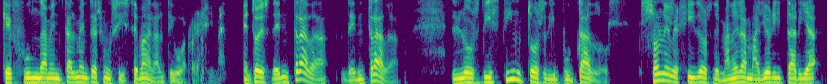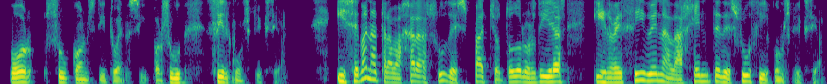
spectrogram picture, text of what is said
que fundamentalmente es un sistema del antiguo régimen. Entonces, de entrada, de entrada, los distintos diputados son elegidos de manera mayoritaria por su constituency, por su circunscripción. Y se van a trabajar a su despacho todos los días y reciben a la gente de su circunscripción.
